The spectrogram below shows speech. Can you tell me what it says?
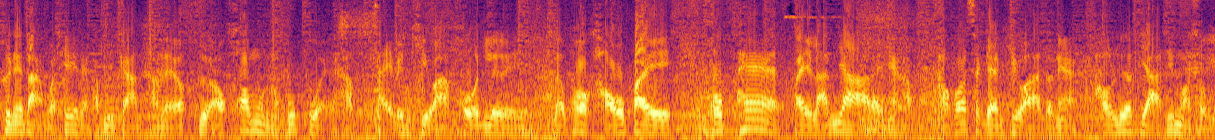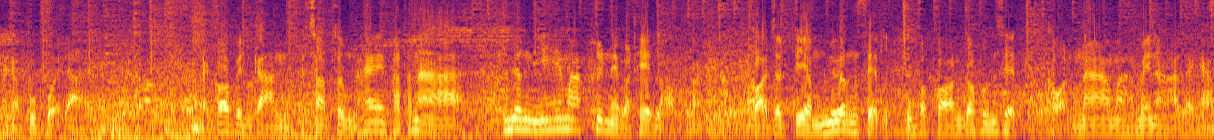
คือในต่างประเทศนะครับมีการทำแล้วคือเอาข้อมูลของผู้ป่วยครับใส่เป็น QR code เลย แล้วพอเขาไปพบแพทย์ไปร้านยาอะไรเงี้ยครับเขาก็สแกน QR ตัวเนี้ยเขาเลือกยาที่เหมาะสมให้กับผู้ป่วยได้นะครับแต่ก็เป็นการสนับสนุนให้พัฒนาเรื่องนี้ให้มากขึ้นในประเทศเราครับก่อนจะเตรียมเรื่องเสร็จอุปกรณ์ก็เพิ่งเสร็จก่อนหน้ามาไม่นานเลยครับ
